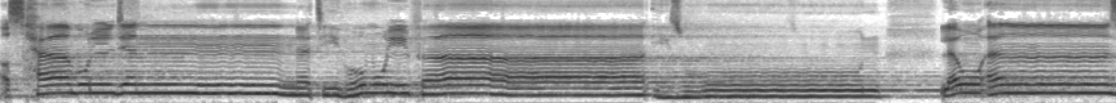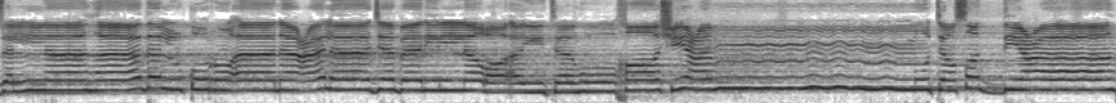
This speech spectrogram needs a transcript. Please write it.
أصحاب الجنة هم الفائزون. لو أنزلنا هذا القرآن على جبل لرأيته خاشعاً متصدعا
